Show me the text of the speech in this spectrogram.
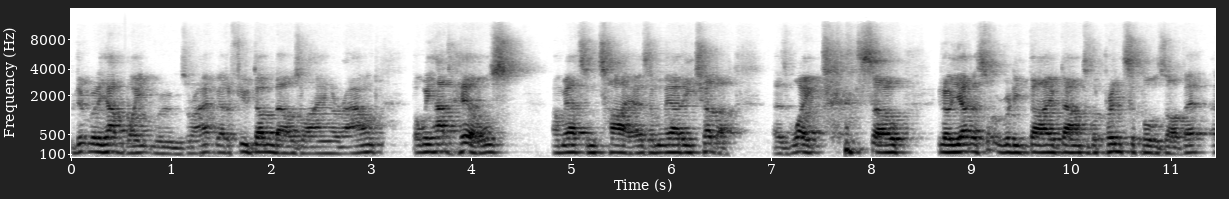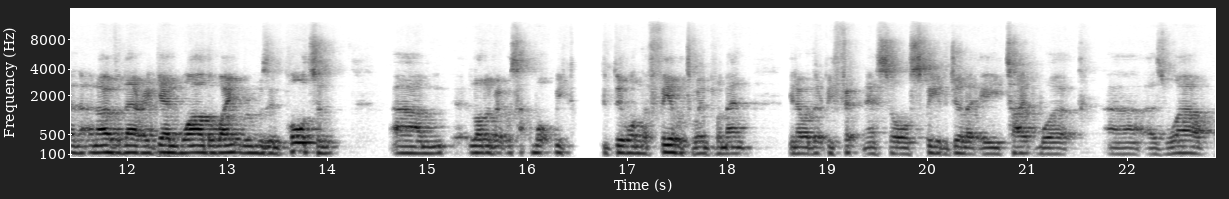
we didn't really have weight rooms, right? We had a few dumbbells lying around, but we had hills and we had some tires and we had each other as weight. so you know, you had to sort of really dive down to the principles of it. And, and over there again, while the weight room was important, um, a lot of it was what we could do on the field to implement, you know, whether it be fitness or speed agility type work uh, as well.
